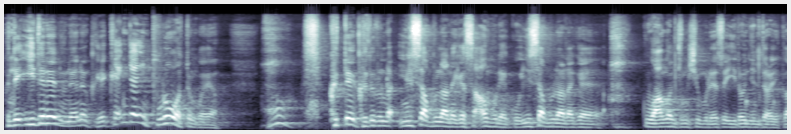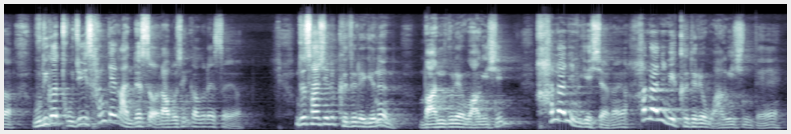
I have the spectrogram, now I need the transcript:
근데 이들의 눈에는 그게 굉장히 부러웠던 거예요. 어, 그때 그들은 일사불란하게 싸움을 했고 일사불란하게 그 왕을 중심으로 해서 이런 일들 하니까 우리가 도저히 상대가 안 됐어 라고 생각을 했어요. 근데 사실은 그들에게는 만군의 왕이신 하나님이 계시잖아요. 하나님이 그들의 왕이신데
